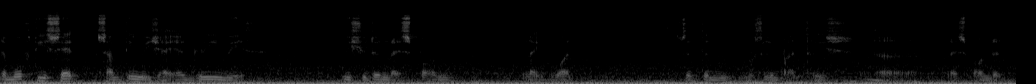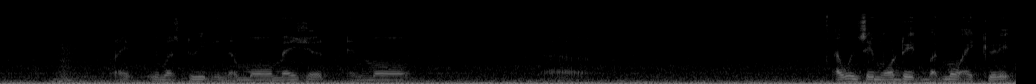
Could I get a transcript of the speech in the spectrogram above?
the Mufti said something which I agree with. We shouldn't respond like what certain Muslim countries uh, responded. Right? We must do it in a more measured and more. Uh, I wouldn't say moderate, but more accurate.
